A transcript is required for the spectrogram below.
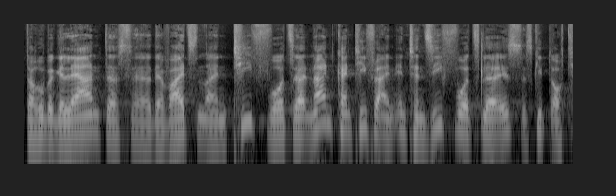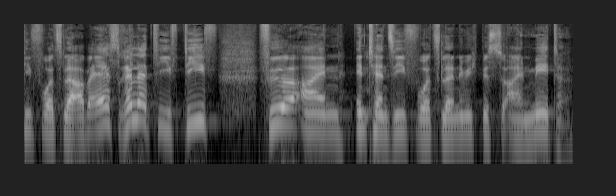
darüber gelernt, dass äh, der Weizen ein Tiefwurzler, nein, kein Tiefler, ein Intensivwurzler ist. Es gibt auch Tiefwurzler, aber er ist relativ tief für einen Intensivwurzler, nämlich bis zu einem Meter.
